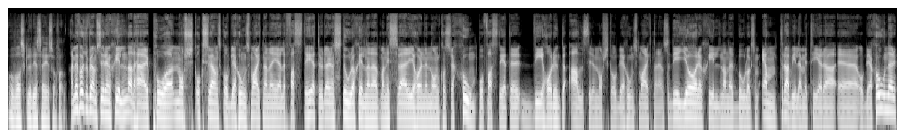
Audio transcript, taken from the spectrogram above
Och vad skulle det säga i så fall? Ja, men först och främst är det en skillnad här på norsk och svensk obligationsmarknad när det gäller fastigheter. Och där är den stora skillnaden att man i Sverige har en enorm koncentration på fastigheter. Det har du inte alls i den norska obligationsmarknaden. Så det gör en skillnad när ett bolag som Entra vill emittera eh, obligationer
